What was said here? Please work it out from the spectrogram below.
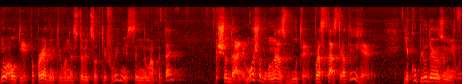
Ну, окей, попередники вони 100% винні, з цим нема питань. Що далі? Може б у нас бути проста стратегія, яку б люди розуміли,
